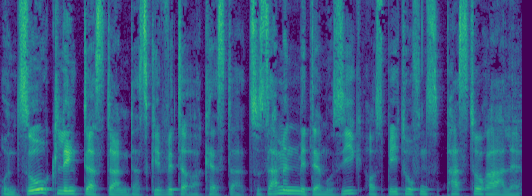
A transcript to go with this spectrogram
Und so klingt das dann, das Gewitterorchester, zusammen mit der Musik aus Beethovens Pastorale.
